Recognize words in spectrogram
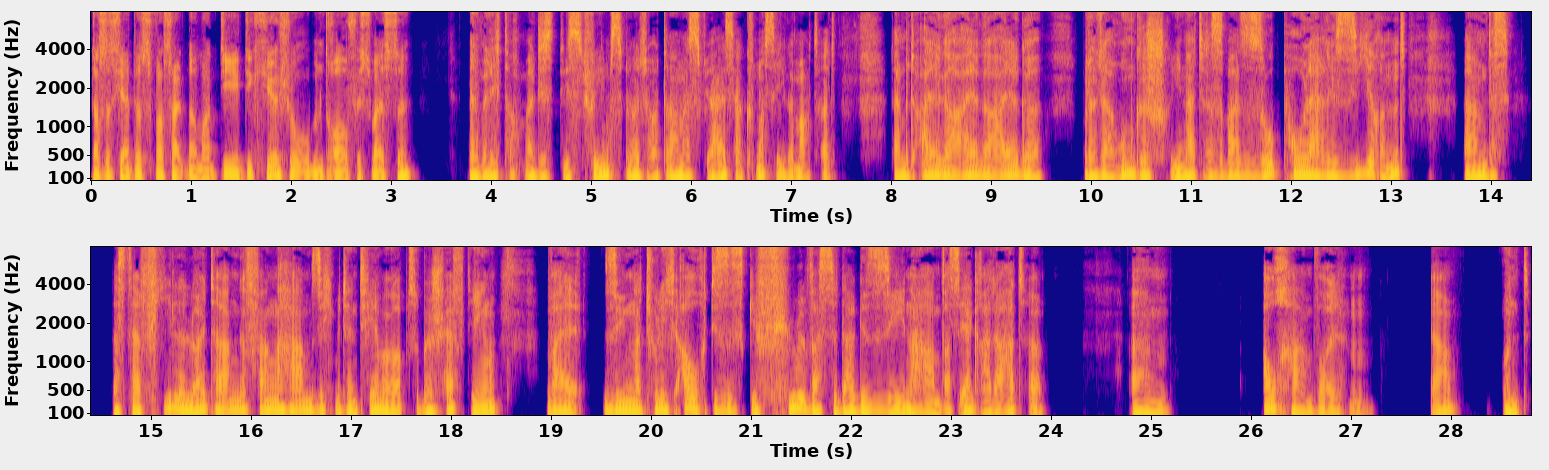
Das ist ja das, was halt nochmal die, die Kirsche oben drauf ist, weißt du? Ja, überleg doch mal die, die Streams, die du damals, wie heißt er, Knossi gemacht hat. Dann mit Alge, Alge, Alge, oder da rumgeschrien hatte. Das war so polarisierend, ähm, dass, dass da viele Leute angefangen haben, sich mit dem Thema überhaupt zu beschäftigen, weil sie natürlich auch dieses Gefühl, was sie da gesehen haben, was er gerade hatte, ähm, auch haben wollten. Ja. Und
